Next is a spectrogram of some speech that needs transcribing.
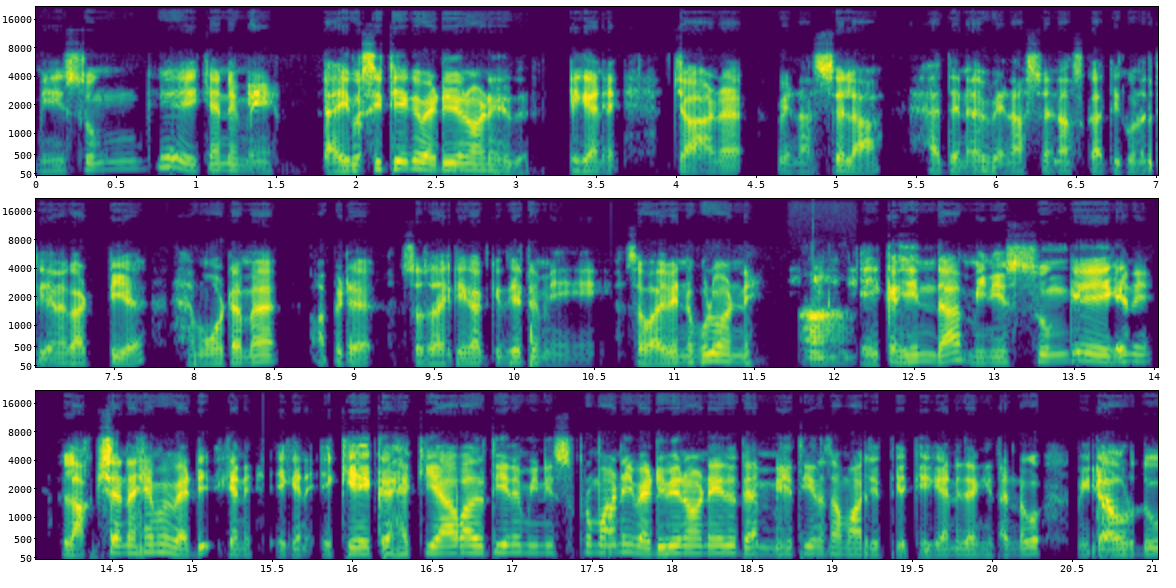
මිනිස්සුන්ගේ ඒකැන මේ ඩයිව සිටියක වැඩියෙනවා නේද? ඒගැන ජාන වෙනස් වෙලා හැදෙන වෙනස් වෙනස් කතිකුණ තියෙන කට්ටිය හැමෝටම අපිට සොසයිට එකක් ඉදිට මේ සවයි වෙන්න පුළුවන්නේ. ඒක හින්දා මිනිස්සුන්ගේ ඒගෙන ලක්ෂණ හෙම වැඩි ගැන එකන එක එක හැකියාවල් තියන මිනිස් ප්‍රමාණය වැඩි වෙනවානේද දැම් මේ තියෙන සමාජතය එක ගැන දැ හිතන්නක මිට අවුරදු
